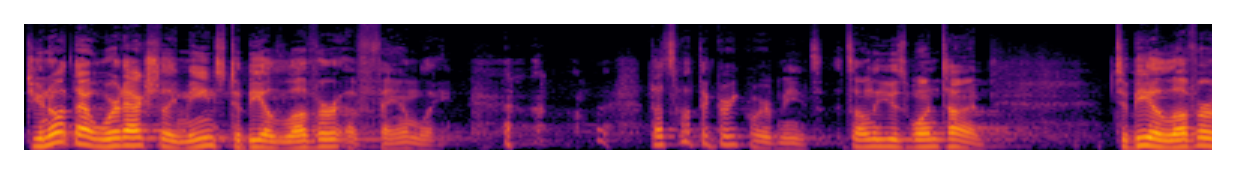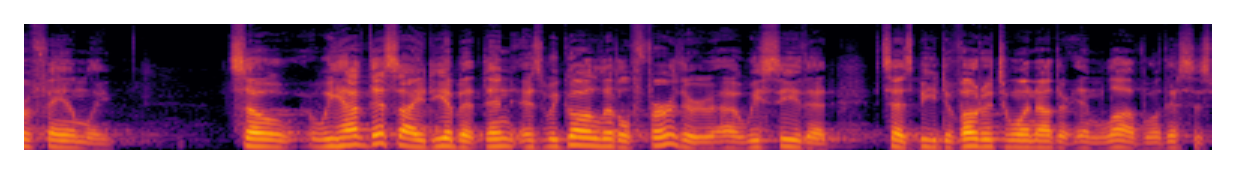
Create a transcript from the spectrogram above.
Do you know what that word actually means? To be a lover of family. That's what the Greek word means. It's only used one time. To be a lover of family. So we have this idea, but then as we go a little further, uh, we see that it says, be devoted to one another in love. Well, this is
